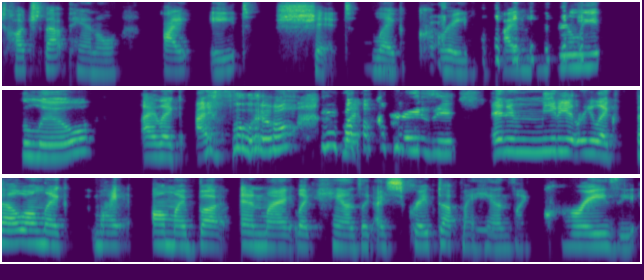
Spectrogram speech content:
touched that panel, I ate shit like crazy. I literally flew. I like I flew like crazy and immediately like fell on like my on my butt and my like hands like I scraped up my hands like crazy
